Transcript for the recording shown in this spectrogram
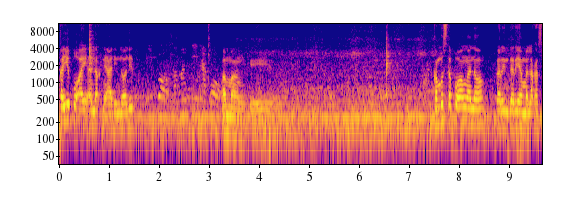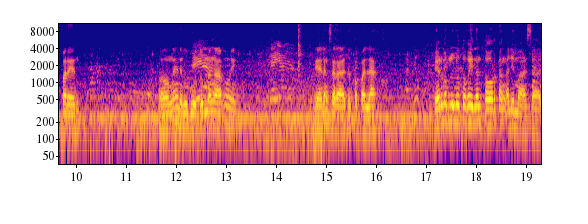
Kayo po ay anak ni Aling Lolit? Hindi po, pamangkin ako. Pamangkin. Kamusta po ang ano, karinderya? Malakas pa rin? Oo nga, nagugutom na nga ako eh. Kaya lang sarado pa pala. Pero magluluto kayo ng tortang alimasag.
